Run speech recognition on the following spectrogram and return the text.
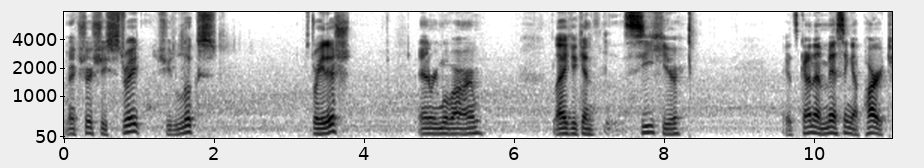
Make sure she's straight. She looks straightish. And remove our arm. Like you can see here, it's kind of missing a part.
